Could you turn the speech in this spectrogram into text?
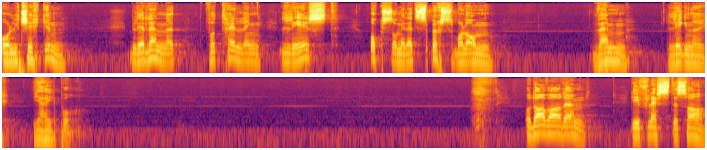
Oldkirken, ble denne fortelling lest også med et spørsmål om hvem ligner jeg på? Og da var det de fleste sa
